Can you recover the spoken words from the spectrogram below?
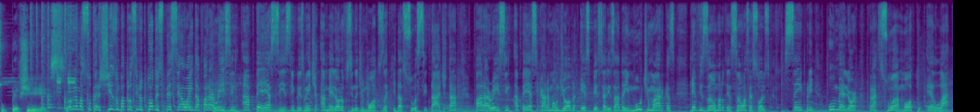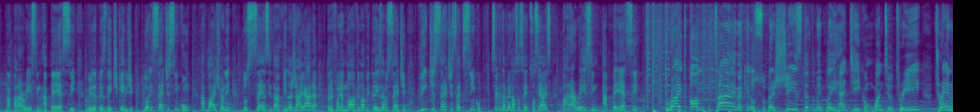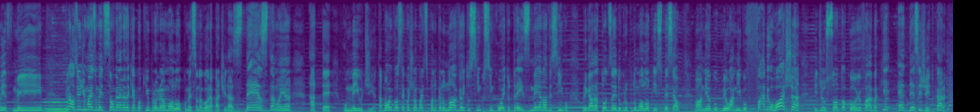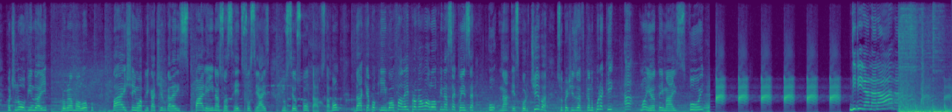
Super X. Programa Super X, um patrocínio todo especial aí da Para Racing APS, simplesmente a melhor oficina de motos aqui da sua cidade, tá? Para Racing APS, cara, mão de obra especializada em multimarcas, revisão, manutenção, acessórios, sempre o melhor para sua moto é lá na Para Racing APS, Avenida Presidente Kennedy 2751, abaixo ali do SESI da Vila Jaiara. O telefone é 99307 2775. Siga também nossas redes sociais para Racing APS. Ride on Time aqui no Super X. Teve também Play Hattie com 1, 2, 3. Train with me. Finalzinho de mais uma edição, galera. Daqui a pouquinho o programa Moloco começando agora a partir das 10 da manhã até o meio-dia, tá bom? E você continua participando pelo 985583695. Obrigado a todos aí do grupo do Moloco, em especial ao amigo, meu amigo Fábio Rocha. Pediu o som, tocou, viu, Fábio? Aqui é desse jeito, cara. Continua ouvindo aí o programa Moloco. Baixem o aplicativo, galera. Espalhem aí nas suas redes sociais, nos seus contatos, tá bom? Daqui a pouquinho, igual eu falei, programa Maluco e na sequência o Na Esportiva. Super X vai ficando por aqui. Amanhã tem mais. Fui!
